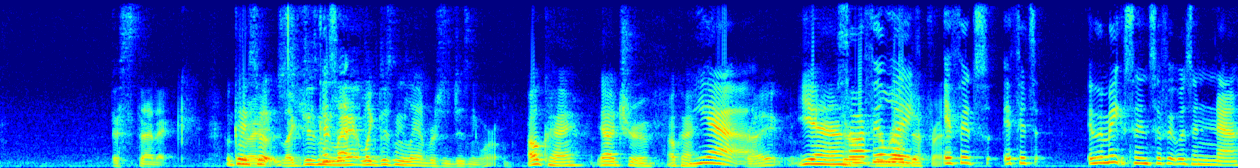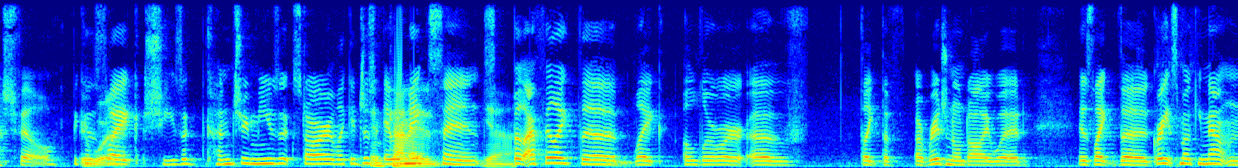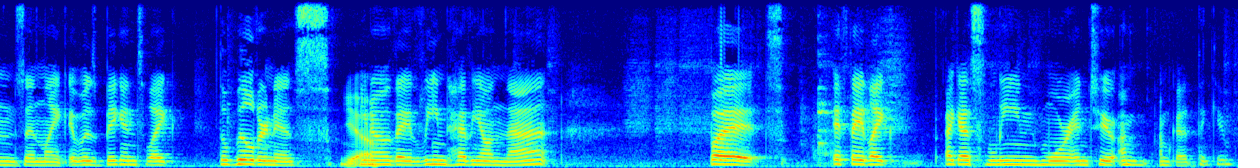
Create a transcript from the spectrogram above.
aesthetic. Okay, right? so like Disneyland, that- like Disneyland versus Disney World, okay, yeah, true. Okay, yeah. right? yeah. So They're- I feel like different. if it's if it's it would make sense if it was in Nashville because like she's a country music star. Like it just And it would kinda- make sense. yeah. But I feel like the like allure of like the original Dollywood is like the Great Smoky Mountains and like it was big into like the wilderness. Yeah. You know, they leaned heavy on that. But if they like I guess lean more into I'm I'm good, thank you.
